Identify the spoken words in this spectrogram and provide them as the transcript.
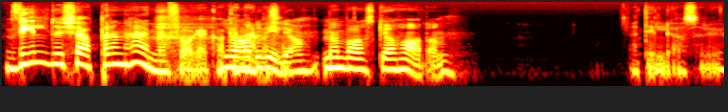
Vill du köpa den här, min fråga, Kakan Ja, det Hermansson? vill jag. Men var ska jag ha den? Att det löser du. Nej,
